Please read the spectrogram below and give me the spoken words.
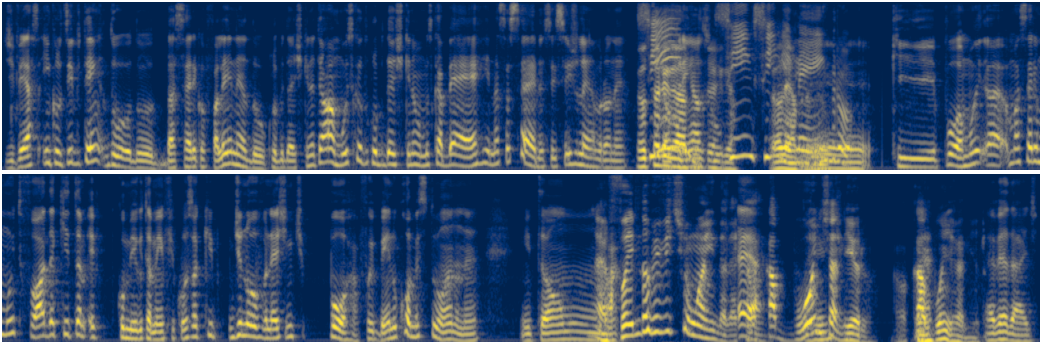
diversas. Inclusive, tem do, do- da série que eu falei, né? Do Clube da Esquina, tem uma música do Clube da Esquina, uma música BR nessa série. Não sei se vocês lembram, né? eu Sim, tô ligado, eu Azul. ligado. Sim, sim, Eu lembro. lembro. É, que, pô, mui- é uma série muito foda que também. Comigo também ficou, só que, de novo, né? A gente, porra, foi bem no começo do ano, né? Então. É, foi em 2021 ainda, né? É. Ela acabou em 2020. janeiro. Ela acabou em janeiro. É verdade.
